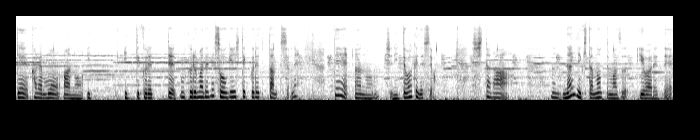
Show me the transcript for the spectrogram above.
で彼もあの行ってくれて車でね送迎してくれたんですよね。であの一緒に行ったわけですよそしたら「何で来たの?」ってまず言われて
